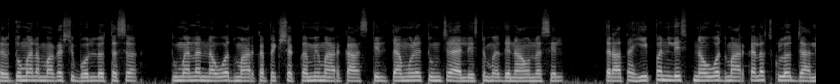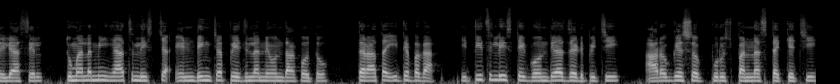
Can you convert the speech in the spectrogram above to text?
तर तुम्हाला मगाशी बोललो तसं तुम्हाला नव्वद मार्कापेक्षा कमी मार्क असतील त्यामुळे तुमच्या या लिस्टमध्ये नाव नसेल. तर आता ही पण लिस्ट नव्वद मार्कालाच क्लोज झालेली असेल. तुम्हाला मी ह्याच लिस्टच्या एंडिंगच्या पेजला नेऊन दाखवतो. तर आता इथे बघा इथेच लिस्ट आहे गोंदिया झडपीची आरोग्य पुरुष पन्नास टक्क्याची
